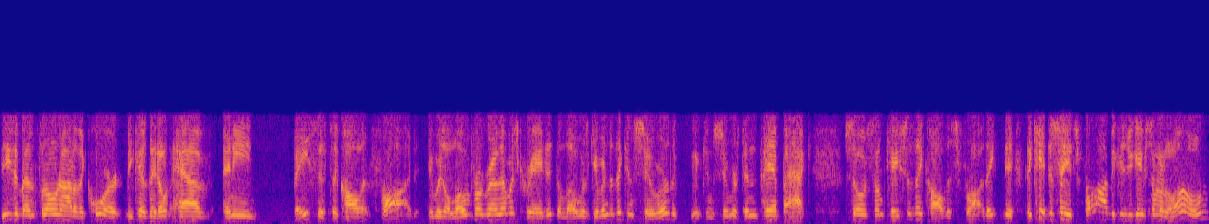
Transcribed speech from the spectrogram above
these have been thrown out of the court because they don't have any basis to call it fraud. It was a loan program that was created. The loan was given to the consumer. The, the consumers didn't pay it back. So in some cases, they call this fraud. They, they they can't just say it's fraud because you gave someone a loan.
